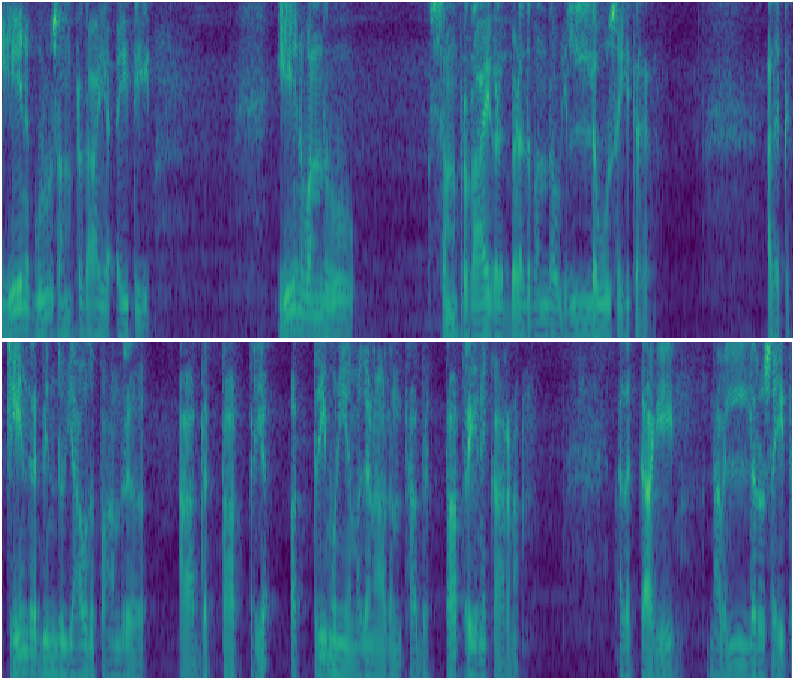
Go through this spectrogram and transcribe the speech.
ಏನು ಗುರು ಸಂಪ್ರದಾಯ ಐತಿ? ಏನು ಒಂದು ಸಂಪ್ರದಾಯಗಳು ಬೆಳೆದು ಬಂದವು ಎಲ್ಲವೂ ಸಹಿತ. ಅದಕ್ಕೆ ಕೇಂದ್ರ ಬಿಂದು ಯಾವುದಪ್ಪ ಅಂದ್ರೆ ಆ ದತ್ತಾತ್ರೇಯ ಅತ್ರಿ ಮುನಿಯ ಮಗನಾದಂಥ ದತ್ತಾತ್ರೇಯನೇ ಕಾರಣ. ಅದಕ್ಕಾಗಿ ನಾವೆಲ್ಲರೂ ಸಹಿತ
